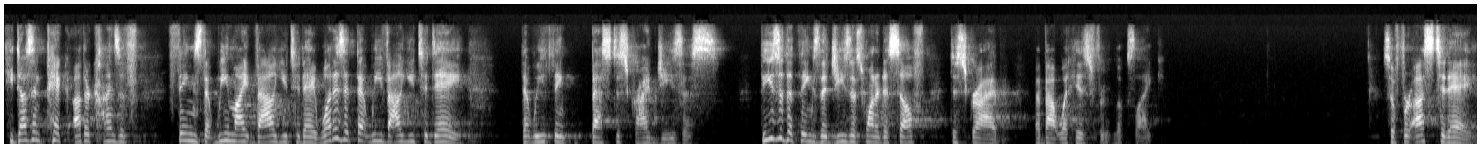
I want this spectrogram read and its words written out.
He doesn't pick other kinds of things that we might value today. What is it that we value today that we think best describe Jesus? These are the things that Jesus wanted to self describe about what his fruit looks like. So for us today,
